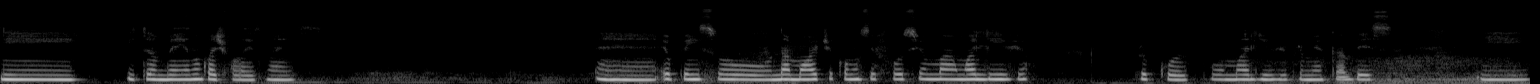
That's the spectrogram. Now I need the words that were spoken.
E, e também, eu não gosto de falar isso, mas. É, eu penso na morte como se fosse uma, um alívio pro corpo, um alívio pra minha cabeça. E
